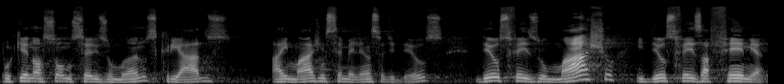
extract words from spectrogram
porque nós somos seres humanos criados à imagem e semelhança de Deus. Deus fez o macho e Deus fez a fêmea.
